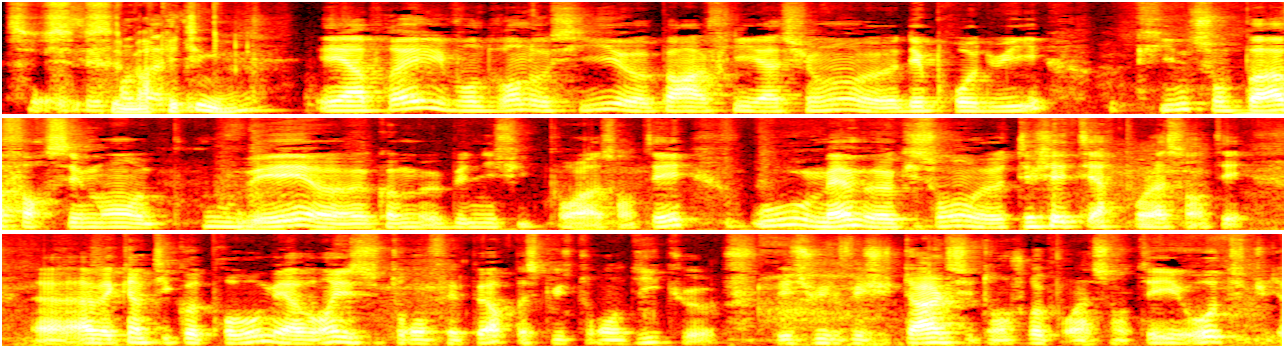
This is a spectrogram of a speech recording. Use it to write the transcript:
C'est le marketing. Hein. Et après, ils vont te vendre aussi euh, par affiliation des produits qui ne sont pas forcément prouvés comme bénéfiques pour la santé ou même qui sont délétères pour la santé. Euh, avec un petit code promo, mais avant, ils t'auront fait peur parce qu'ils t'auront dit que les huiles végétales, c'est dangereux pour la santé et autres. Tu dis,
